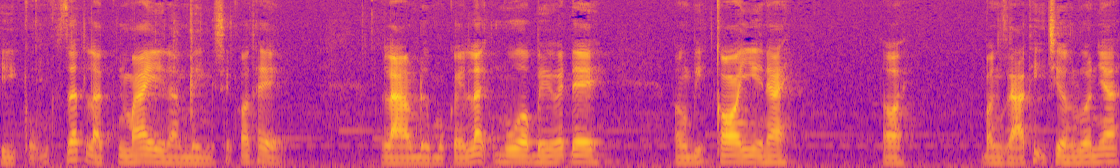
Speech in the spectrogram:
Thì cũng rất là may là mình sẽ có thể làm được một cái lệnh mua BUSD bằng vâng, Bitcoin như này. Rồi, bằng giá thị trường luôn nhá.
